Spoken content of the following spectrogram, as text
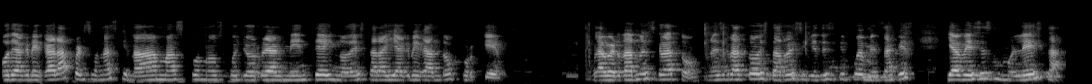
O de agregar a personas que nada más conozco yo realmente y no de estar ahí agregando porque la verdad no es grato, no es grato estar recibiendo ese tipo de mensajes y a veces molesta.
